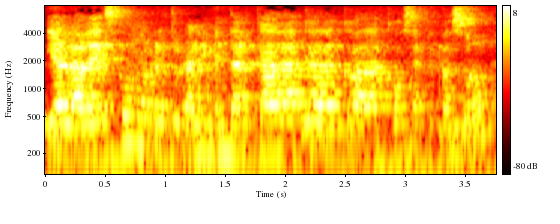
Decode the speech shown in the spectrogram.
y a la vez como retroalimentar cada, cada, cada cosa que pasó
